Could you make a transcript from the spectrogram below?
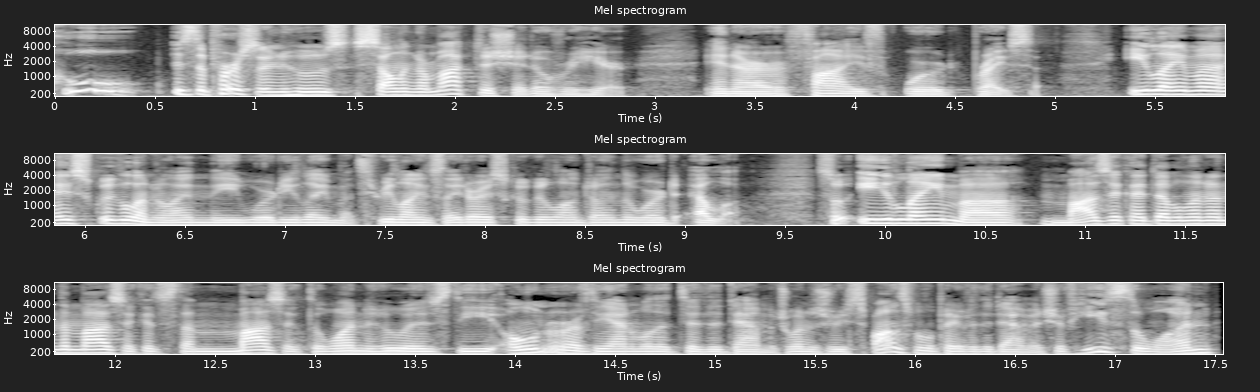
Who is the person who's selling or makdashit over here in our five word brisa? Elema, I squiggle underline the word Elema. Three lines later, I squiggle underline the word Ella. So Elema, Mazik, I double in on the Mazik. It's the Mazik, the one who is the owner of the animal that did the damage, one is responsible to pay for the damage. If he's the one,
